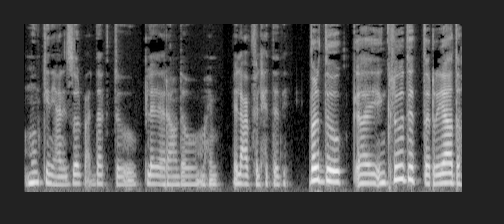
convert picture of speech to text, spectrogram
ممكن يعني الزول بعد ذاك to play around أو مهم يلعب في الحتة دي. برضو I included الرياضة.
